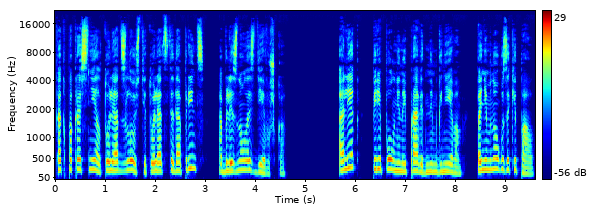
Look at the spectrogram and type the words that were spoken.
как покраснел то ли от злости, то ли от стыда принц, облизнулась девушка. Олег, переполненный праведным гневом, понемногу закипал.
